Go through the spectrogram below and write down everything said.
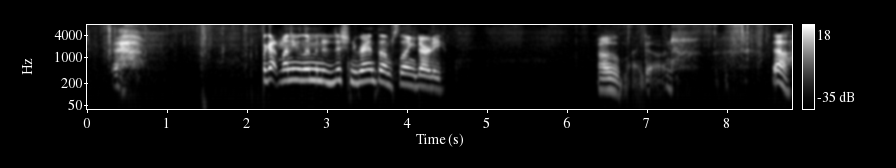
I got my new limited edition Garand Thumb Sling dirty. Oh my God. Yeah.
